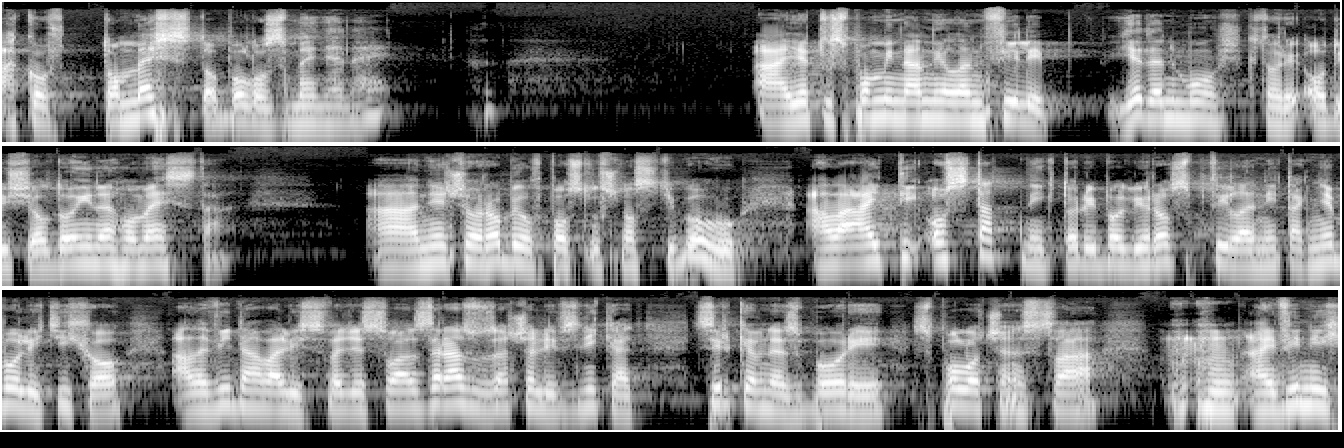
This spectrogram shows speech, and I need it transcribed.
ako to mesto bolo zmenené. A je tu spomínaný len Filip, jeden muž, ktorý odišiel do iného mesta a niečo robil v poslušnosti Bohu. Ale aj tí ostatní, ktorí boli rozptýlení, tak neboli ticho, ale vydávali svedectvo a zrazu začali vznikať cirkevné zbory, spoločenstva aj v iných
